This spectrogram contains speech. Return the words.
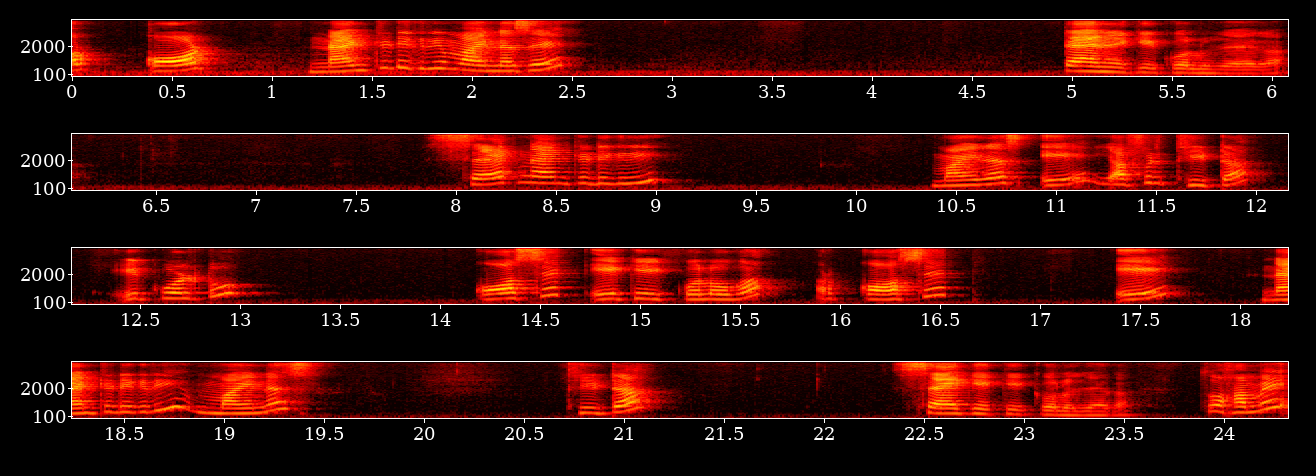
और cot ninety degree minus A tan A के इक्वल हो जाएगा। Sec ninety degree minus A या फिर theta equal to cosec A के इक्वल होगा और cosec A ninety degree minus theta sec A के इक्वल हो जाएगा। तो हमें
